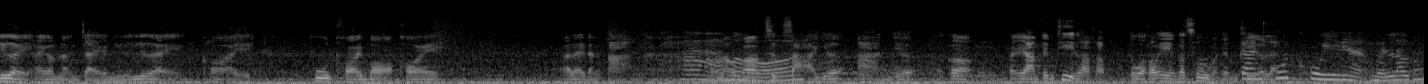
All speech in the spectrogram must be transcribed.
เรื่อยๆ ให้กำลังใจกันอยู่เรื่อยๆ คอยพูดคอยบอกคอยอะไรต่างๆนะค่ะแล้วเราหมก็อศึกษาเยอะอ่านเยอะ แล้วก็พยายามเต็มที่แล้วครับ ตัวเขาเองก็สู้มาเต็มกาที่รแล้วแหละ พูดคุยเนี่ยเหมือนเราต้อง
